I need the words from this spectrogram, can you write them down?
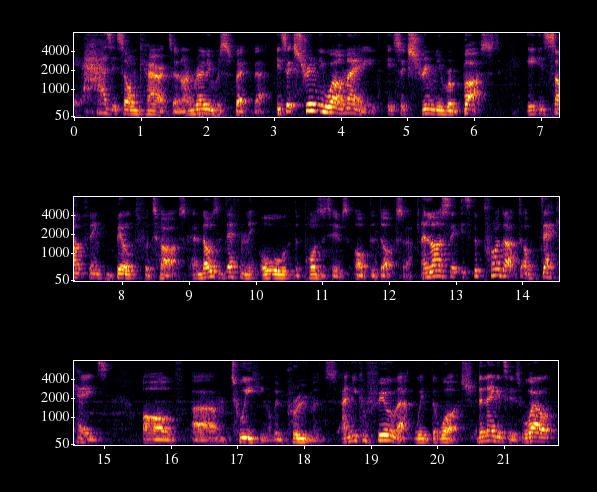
it has its own character, and I really respect that. It's extremely well made, it's extremely robust, It is something built for task, and those are definitely all the positives of the Doxa. And lastly, it's the product of decades of um, tweaking, of improvements, and you can feel that with the watch. The negatives, well,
